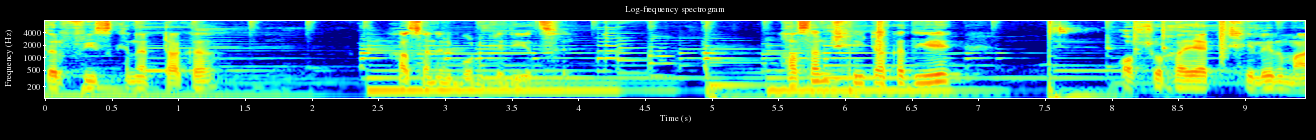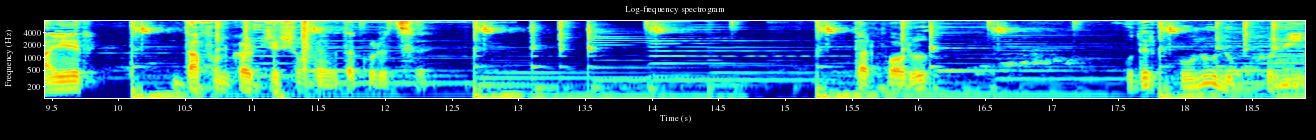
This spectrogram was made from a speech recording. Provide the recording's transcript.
তার ফ্রিজ কেনার টাকা হাসানের বোনকে দিয়েছে। হাসান সেই টাকা দিয়ে অসহায় এক ছেলের মায়ের দাফন কার্যে সহায়তা করেছে। তারপরও ওদের কোনো দুঃখ নেই।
